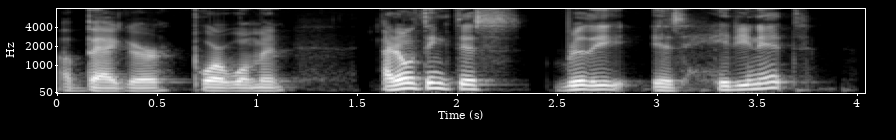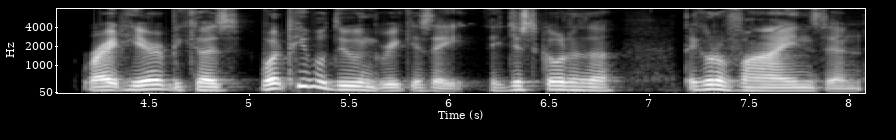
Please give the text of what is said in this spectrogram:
a beggar, poor woman. I don't think this really is hitting it right here because what people do in Greek is they, they just go to the they go to Vines and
